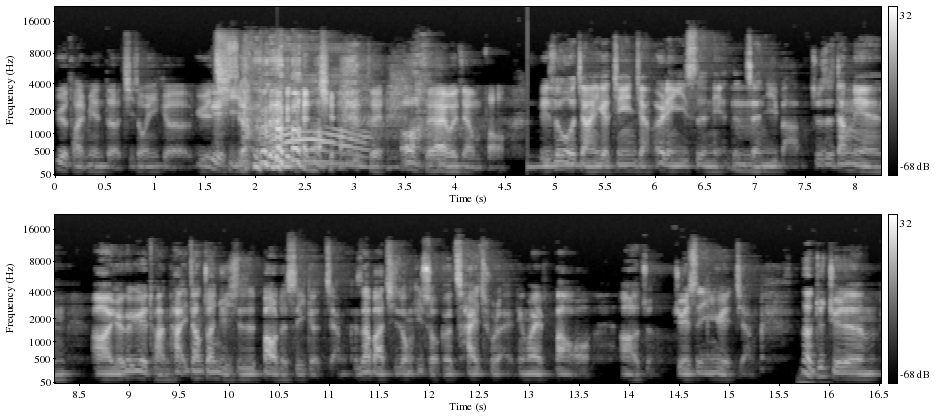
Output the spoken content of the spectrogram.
乐团里面的其中一个乐器 的感觉，对，哦，所以他也会这样报。比如说我讲一个金鹰奖二零一四年的争议吧，就是当年啊、有一个乐团，他一张专辑其实报的是一个奖，可是他把其中一首歌拆出来，另外报啊、爵士音乐奖，那我就觉得嗯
